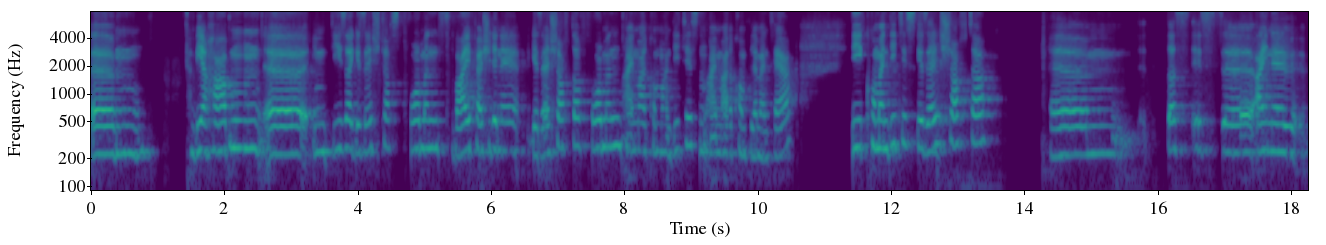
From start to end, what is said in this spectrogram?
Ähm, wir haben äh, in dieser Gesellschaftsformen zwei verschiedene Gesellschafterformen, einmal Kommanditis und einmal Komplementär. Die Kommanditis-Gesellschafter, ähm, das ist äh, eine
